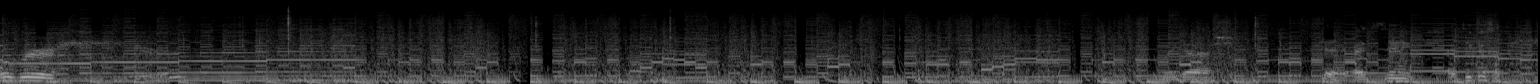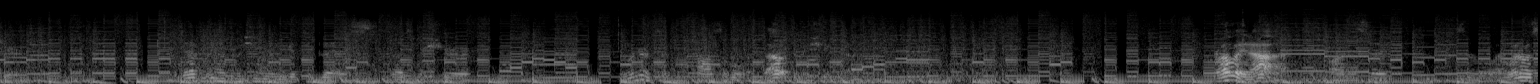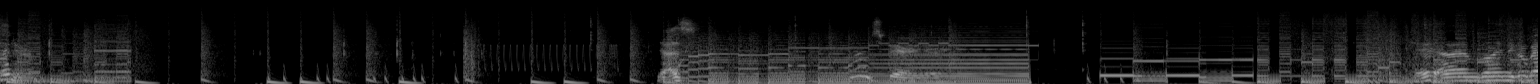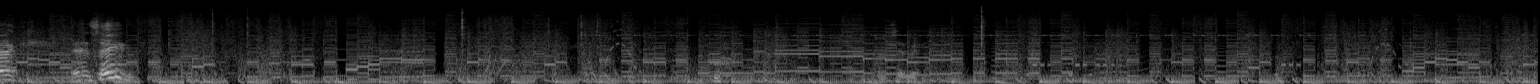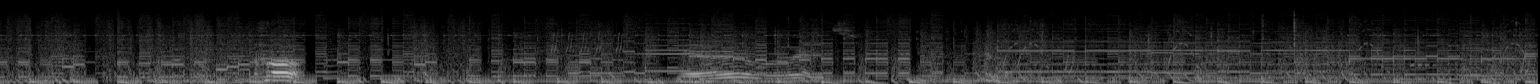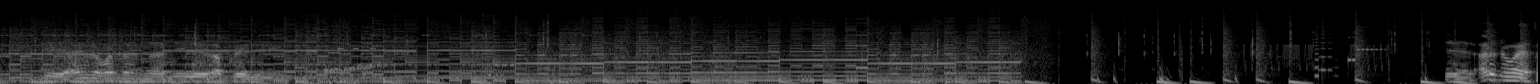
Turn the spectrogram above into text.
over Probably not, honestly. So I wonder what's in here. Yes? Arms barrier. Okay, I'm going to go back and save.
